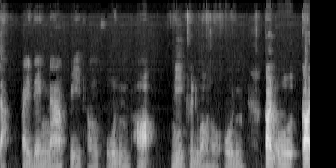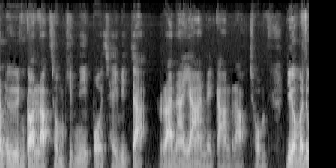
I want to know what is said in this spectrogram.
จะไปเด้งหน้าฟีดของคุณ เพราะนี่คือดวงของคุณ ก่อนอูก่อนอื่นก่อนรับชมคลิปนี้โปรดใช้วิจารณญาณในการรับชม เดี๋ยวมาดู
